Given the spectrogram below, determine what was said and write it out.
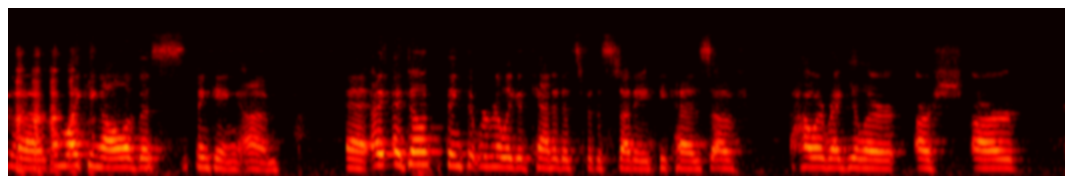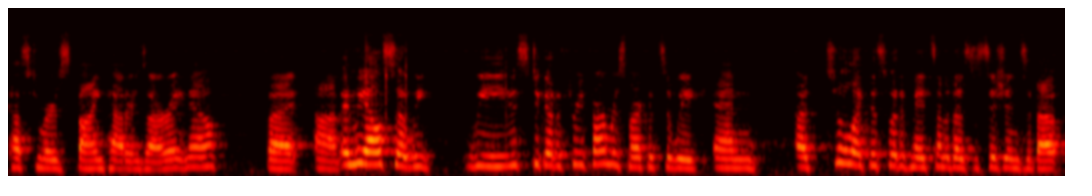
you know, I'm liking all of this thinking. Um, uh, I, I, don't think that we're really good candidates for the study because of how irregular our our customers' buying patterns are right now. But um, and we also we we used to go to three farmers markets a week, and a tool like this would have made some of those decisions about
